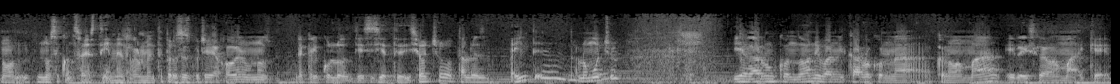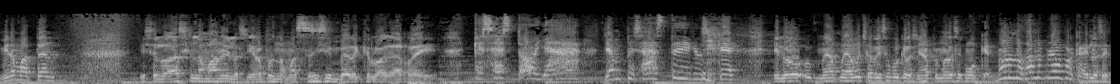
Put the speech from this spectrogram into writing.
no, no sé cuántos años tiene realmente, pero se escucha ya joven, unos, le calculo 17, 18 o tal vez 20, a lo mucho. Y agarra un condón y va en el carro con la, con la mamá y le dice a la mamá que, mira, maten. Y se lo da así en la mano y la señora pues nomás así sin ver de que lo agarra y, ¿qué es esto? Ya, ya empezaste, no sé qué. Y luego me da, me da mucha risa porque la señora primero hace como que, no, no, dame primero por acá. Y lo hace,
